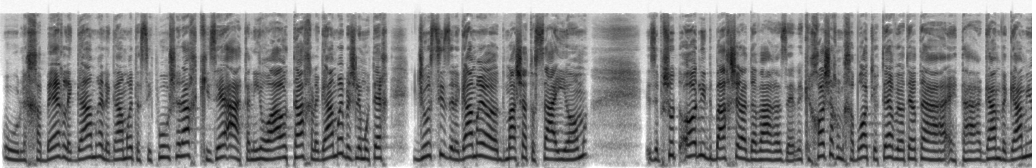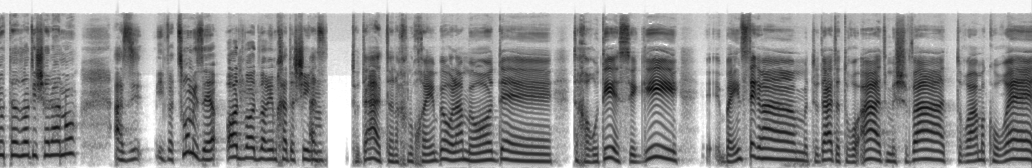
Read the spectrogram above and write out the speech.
הוא לחבר לגמרי לגמרי את הסיפור שלך, כי זה את, אני רואה אותך לגמרי בשלמותך, ג'וסי זה לגמרי עוד מה שאת עושה היום. זה פשוט עוד נדבך של הדבר הזה, וככל שאנחנו מחברות יותר ויותר את הגם וגמיות הזאת שלנו, אז ייווצרו מזה עוד ועוד דברים חדשים. אז את יודעת, אנחנו חיים בעולם מאוד אה, תחרותי, הישגי, באינסטגרם, את יודעת, את רואה, את משווה, את רואה מה קורה,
